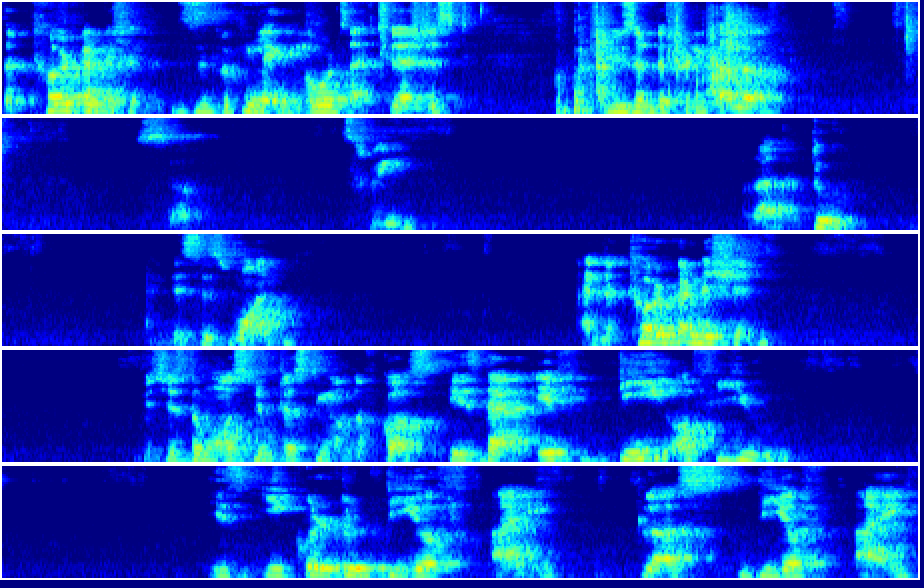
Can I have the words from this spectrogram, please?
the third condition, this is looking like nodes actually, I'll just use a different color. So 3, rather 2, and this is 1. And the third condition, which is the most interesting one of course, is that if d of u is equal to d of i plus d of i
